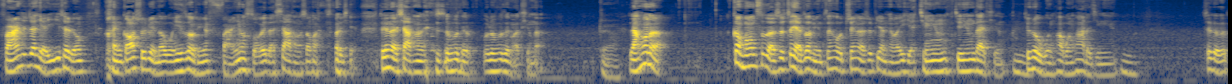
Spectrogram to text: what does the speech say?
反而是这些以这种很高水准的文艺作品反映所谓的下层生活的作品，真的下层人是不怎不是不怎么听的。对啊，然后呢，更讽刺的是，这些作品最后真的是变成了一些精英精英在听，就是文化文化的精英。嗯，这个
